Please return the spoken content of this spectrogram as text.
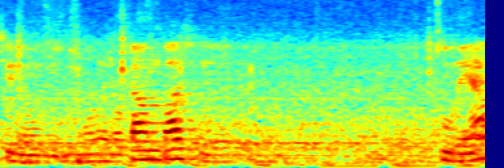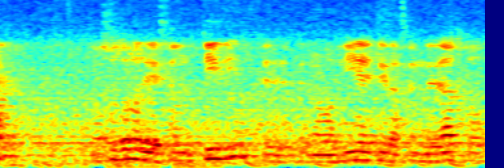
sino el modelo Canvas, eh, nosotros la dirección TIDI, de Tecnología, Integración de Datos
